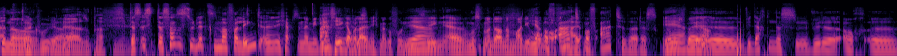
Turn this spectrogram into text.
Genau. Total cool. Ja. Ja, super. Das ist, das hattest du letztens mal verlinkt. Äh, Ich habe es in der Mediathek Ach ja. aber leider nicht mehr gefunden. Ja. Deswegen äh, muss man da nochmal die ja, Augen auf, offen Arte, halten. auf Arte war das, Ja, ich, ja, weil genau. äh, wir dachten, das würde auch äh,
